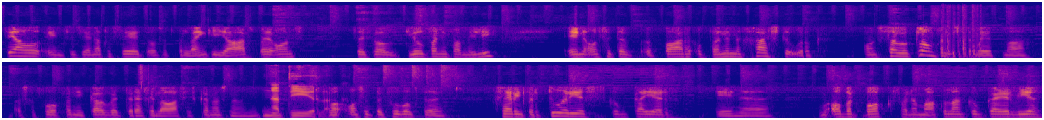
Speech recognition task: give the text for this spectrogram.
stel en soos jy net gesê het, ons het vir lyntjie jaars by ons. Sy is wel deel van die familie en ons het 'n paar opwindende gaste ook. Ons sou 'n klomp geweet het, maar as gevolg van die COVID regulasies kan ons nou nie. Natuurlik. Maar ons het byvoorbeeld vir uh, Gerry Pretorius kom kuier en uh Albert Bok van Namakoland kom kuier weer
